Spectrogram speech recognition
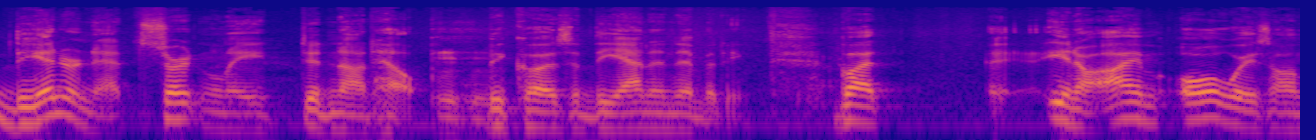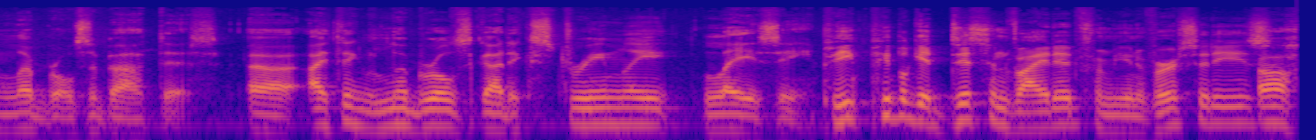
The internet certainly did not help Mm-hmm. because of the anonymity. But you know, I'm always on liberals about this. Uh, I think liberals got extremely lazy. Pe- People get disinvited from universities. Oh.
